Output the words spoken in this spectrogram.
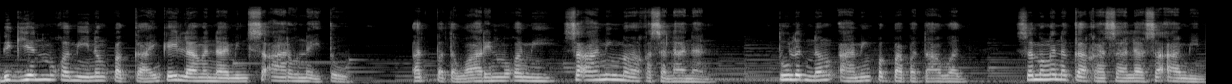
Bigyan mo kami ng pagkain kailangan namin sa araw na ito at patawarin mo kami sa aming mga kasalanan tulad ng aming pagpapatawad sa mga nagkakasala sa amin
